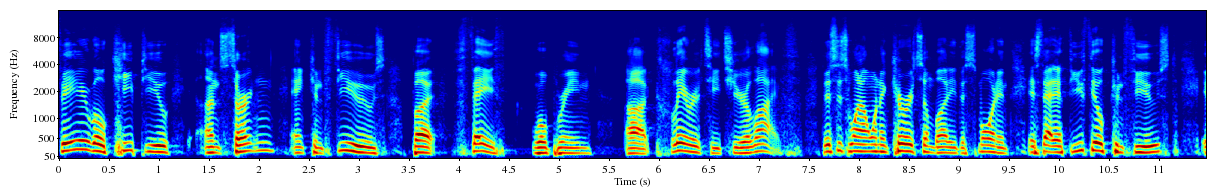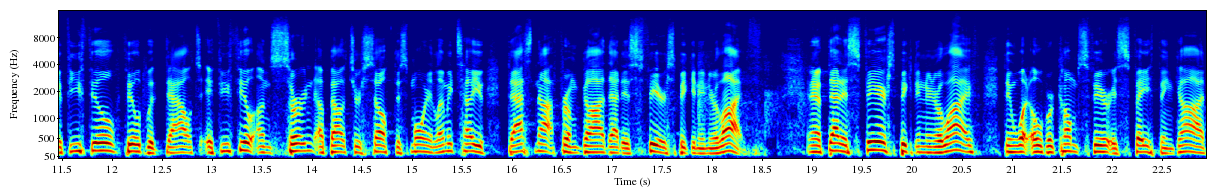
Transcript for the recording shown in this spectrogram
Fear will keep you uncertain and confused, but faith will bring uh, clarity to your life. This is what I want to encourage somebody this morning is that if you feel confused, if you feel filled with doubts, if you feel uncertain about yourself this morning, let me tell you, that's not from God, that is fear speaking in your life. And if that is fear speaking in your life, then what overcomes fear is faith in God.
